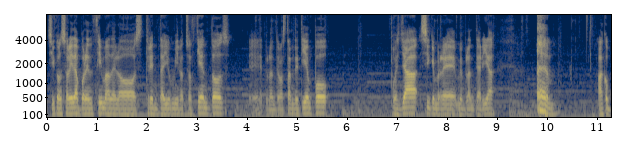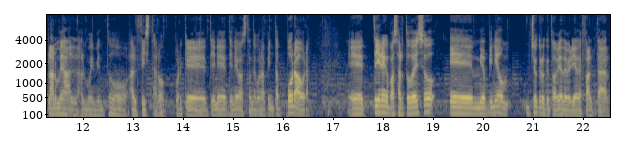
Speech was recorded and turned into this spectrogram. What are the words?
Si consolida por encima de los 31.800 eh, durante bastante tiempo, pues ya sí que me, me plantearía acoplarme al, movimiento alcista, ¿no? Porque tiene, tiene bastante buena pinta por ahora. Eh, tiene que pasar todo eso. en mi opinión, yo creo que todavía debería de faltar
